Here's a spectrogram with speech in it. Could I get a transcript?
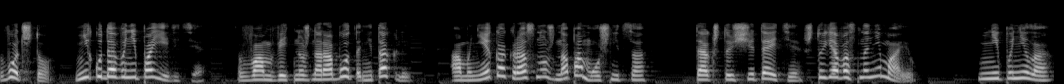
Вот что, никуда вы не поедете. Вам ведь нужна работа, не так ли? А мне как раз нужна помощница. Так что считайте, что я вас нанимаю. Не поняла.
